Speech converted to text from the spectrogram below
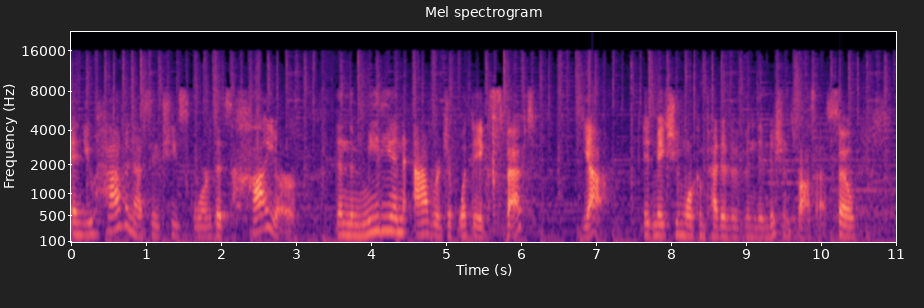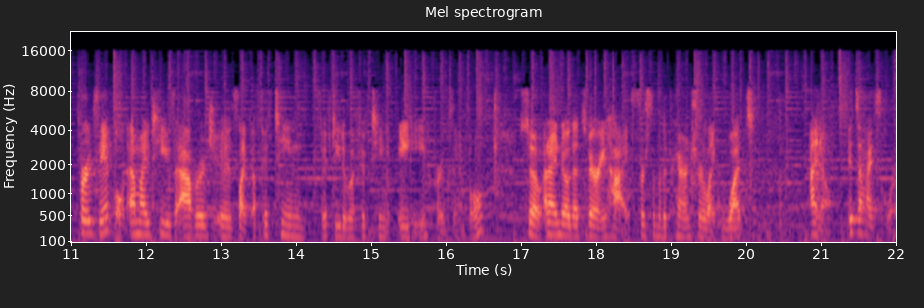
and you have an SAT score that's higher than the median average of what they expect? Yeah, it makes you more competitive in the admissions process. So, for example, MIT's average is like a 1550 to a 1580, for example. So, and I know that's very high for some of the parents who are like, what? I know, it's a high score.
